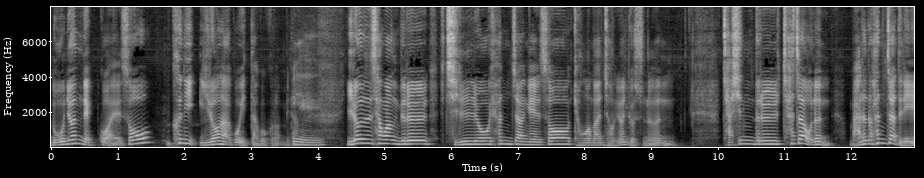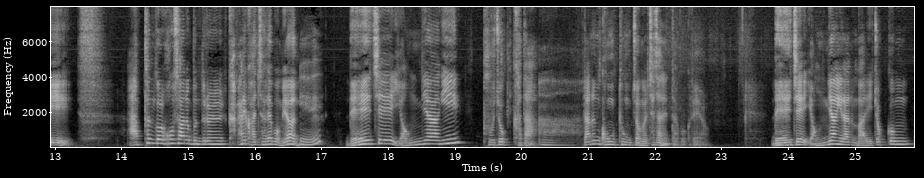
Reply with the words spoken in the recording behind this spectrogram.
노년내과에서 흔히 일어나고 있다고 그럽니다. 예. 이런 상황들을 진료 현장에서 경험한 정현 교수는 자신들을 찾아오는 많은 환자들이 아픈 걸 호소하는 분들을 가만히 관찰해 보면 예? 내재 역량이 부족하다라는 아. 공통점을 찾아냈다고 그래요. 내재 역량이라는 말이 조금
